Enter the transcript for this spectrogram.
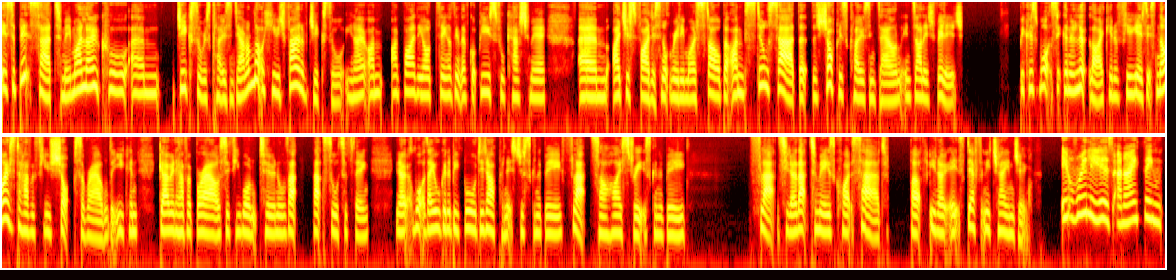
it's a bit sad to me. My local um, Jigsaw is closing down. I'm not a huge fan of Jigsaw. You know, I'm I buy the odd thing. I think they've got beautiful cashmere. Um, I just find it's not really my style. But I'm still sad that the shop is closing down in Dulwich Village because what's it going to look like in a few years? It's nice to have a few shops around that you can go and have a browse if you want to, and all that that sort of thing. You know, what are they all going to be boarded up, and it's just going to be flats? Our high street is going to be flats. You know, that to me is quite sad but you know, it's definitely changing. It really is. And I think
